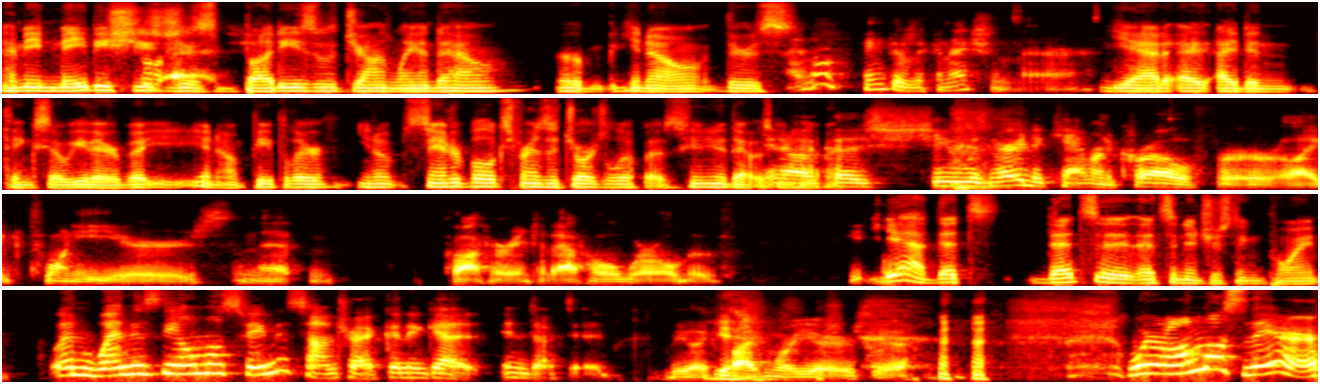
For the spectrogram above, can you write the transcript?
I mean, maybe she's just buddies with Jon Landau, or you know, there's. I don't think there's a connection there. Yeah, I, I didn't think so either. But you know, people are. You know, Sandra Bullock's friends with George Lopez. Who knew that was You going know, to happen? because she was married to Cameron Crowe for like 20 years, and that brought her into that whole world of people. Yeah, that's that's a that's an interesting point. And when is the Almost Famous soundtrack going to get inducted? be like Yeah. five more years. Yeah. We're almost there.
